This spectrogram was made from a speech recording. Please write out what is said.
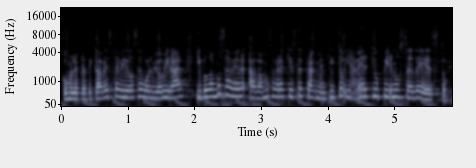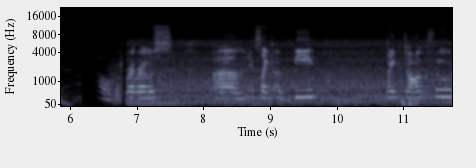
Como le platicaba, este video se volvió viral y pues vamos a ver, ah, vamos a ver aquí este fragmentito y a ver qué opina usted de esto. Gross. Um, it's like a beef, like dog food.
